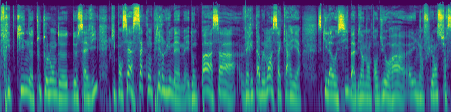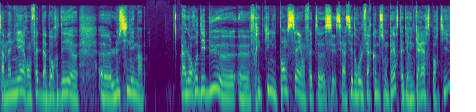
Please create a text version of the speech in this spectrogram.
Friedkin tout au long de, sa vie, qui pensait à s'accomplir lui-même et donc pas à sa véritablement à sa carrière. Ce qui là aussi, bah, bien entendu, aura une influence sur sa manière en fait d'aborder euh, euh, le cinéma. Alors au début, euh, euh, Friedkin, il pensait en fait, euh, c'est assez drôle, faire comme son père, c'est-à-dire une carrière sportive.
